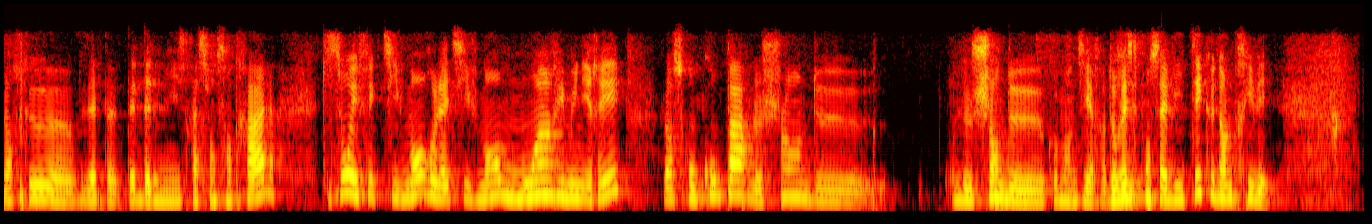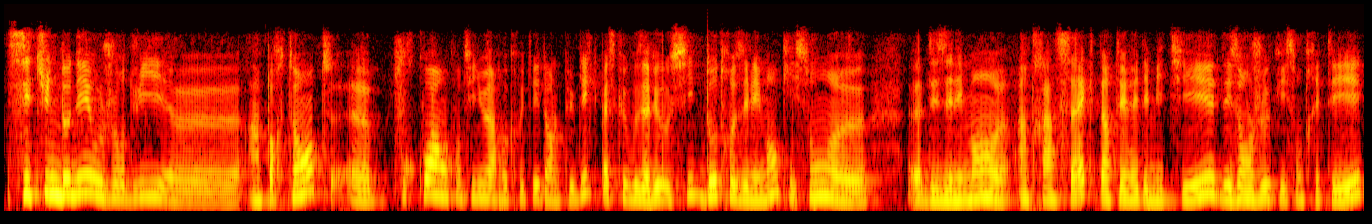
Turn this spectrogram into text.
lorsque vous êtes tête d'administration centrale, qui sont effectivement relativement moins rémunérés lorsqu'on compare le champ de le champ de comment dire de responsabilité que dans le privé. C'est une donnée aujourd'hui euh, importante. Euh, pourquoi on continue à recruter dans le public? Parce que vous avez aussi d'autres éléments qui sont euh, des éléments intrinsèques d'intérêt des métiers, des enjeux qui sont traités,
